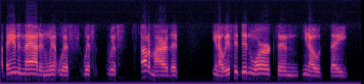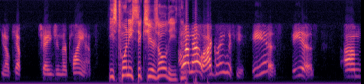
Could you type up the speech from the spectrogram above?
abandoned that and went with with with Stoudemire that you know if it didn't work then you know they you know kept changing their plans. He's 26 years old, Ethan. Oh, I know. I agree with you. He is. He is. Um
